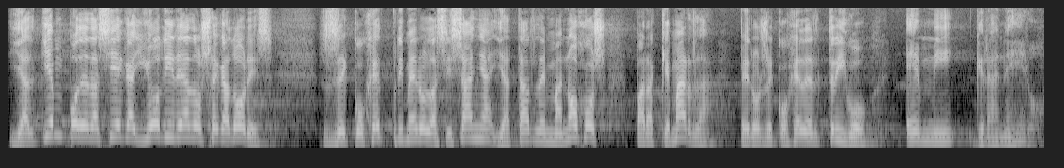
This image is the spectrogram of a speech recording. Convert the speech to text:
Y al tiempo de la siega yo diré a los segadores, recoged primero la cizaña y atadla en manojos para quemarla, pero recoged el trigo en mi granero.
